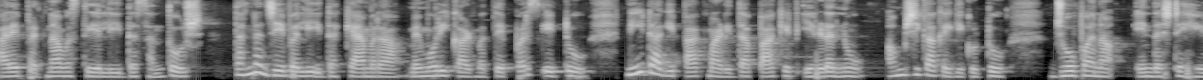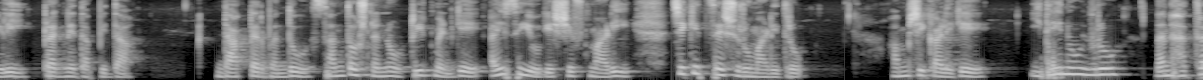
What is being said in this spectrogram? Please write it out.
ಅರೆ ಪ್ರಜ್ಞಾವಸ್ಥೆಯಲ್ಲಿ ಇದ್ದ ಸಂತೋಷ್ ತನ್ನ ಜೇಬಲ್ಲಿ ಇದ್ದ ಕ್ಯಾಮರಾ, ಮೆಮೊರಿ ಕಾರ್ಡ್ ಮತ್ತು ಪರ್ಸ್ ಇಟ್ಟು ನೀಟಾಗಿ ಪ್ಯಾಕ್ ಮಾಡಿದ್ದ ಪ್ಯಾಕೆಟ್ ಎರಡನ್ನು ಅಂಶಿಕಾ ಕೈಗೆ ಕೊಟ್ಟು ಜೋಪಾನ ಎಂದಷ್ಟೇ ಹೇಳಿ ಪ್ರಜ್ಞೆ ತಪ್ಪಿದ್ದ. ಡಾಕ್ಟರ್ ಬಂದು ಸಂತೋಷ್ನನ್ನು ಟ್ರೀಟ್ಮೆಂಟ್ಗೆ ಐ ಸಿ ಯುಗೆ ಶಿಫ್ಟ್ ಮಾಡಿ ಚಿಕಿತ್ಸೆ ಶುರು ಮಾಡಿದರು. ಅಂಶಿಕಾಳಿಗೆ, ಇದೇನು ಇವರು? ನನ್ನ ಹತ್ರ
